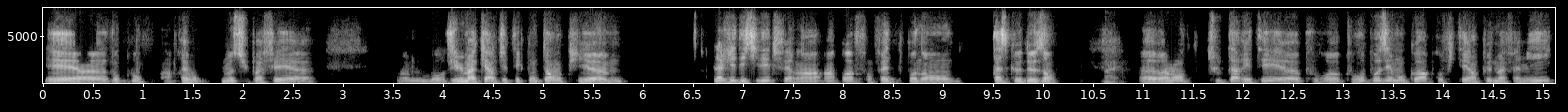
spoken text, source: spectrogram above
Et donc, bon, après, bon, je ne me suis pas fait bon, j'ai eu ma carte, j'étais content. Puis euh, là, j'ai décidé de faire un, off en fait pendant presque deux ans. Euh, vraiment tout arrêter euh, pour, pour reposer mon corps, profiter un peu de ma famille,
